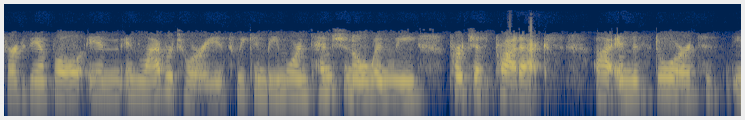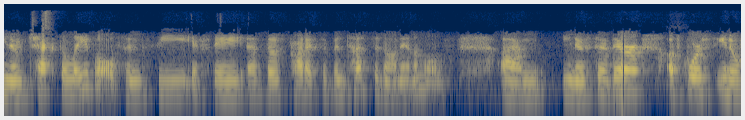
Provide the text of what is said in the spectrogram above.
for example, in, in laboratories. We can be more intentional when we purchase products uh, in the store to, you know, check the labels and see if they if those products have been tested on animals. Um, you know, so there, of course, you know,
